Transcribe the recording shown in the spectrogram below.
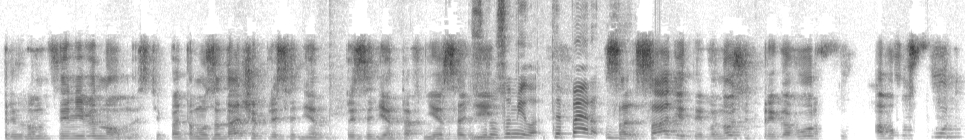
презумпции невиновности. Поэтому задача президент, президентов не садить. Зрозуміло. Тепер Са- Садит и выносит приговор в суд. А вот суд,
